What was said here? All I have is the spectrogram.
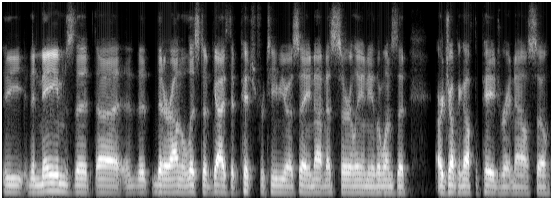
the the names that that that are on the list of guys that pitched for Team USA, not necessarily any of the ones that are jumping off the page right now. So.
